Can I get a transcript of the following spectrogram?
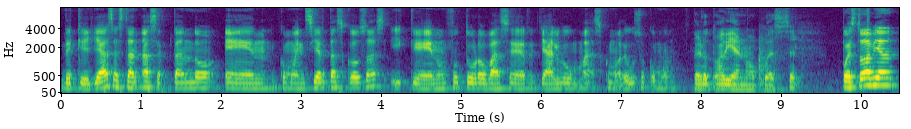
de que ya se están aceptando en como en ciertas cosas y que en un futuro va a ser ya algo más como de uso común. Pero todavía no puedes hacerlo. Pues todavía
